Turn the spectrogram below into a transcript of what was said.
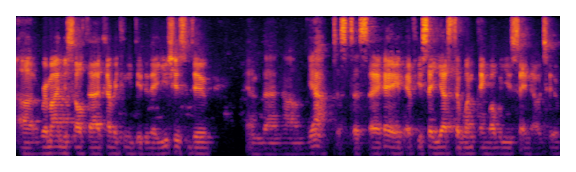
Uh, remind yourself that everything you do today, you choose to do and then um, yeah just to say hey if you say yes to one thing what will you say no to?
